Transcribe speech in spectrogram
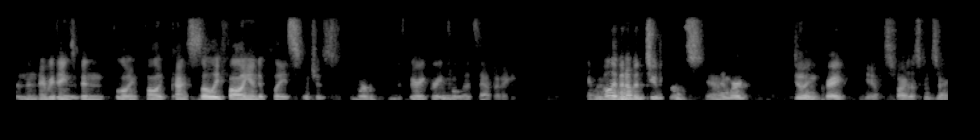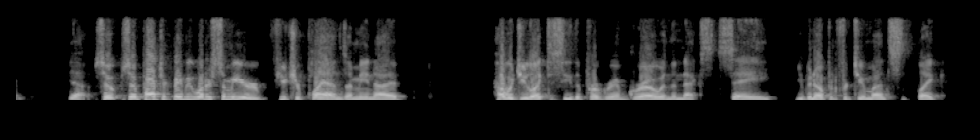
and then everything's been flowing, falling, kind of slowly falling into place, which is we're very grateful that's happening. And we've only been open two months, yeah. and we're doing great, you know, as far as that's concerned. Yeah. So, so Patrick, maybe what are some of your future plans? I mean, I, how would you like to see the program grow in the next, say, you've been open for two months, like,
